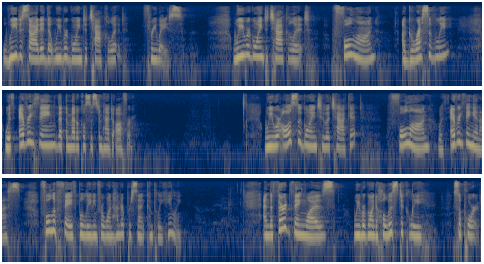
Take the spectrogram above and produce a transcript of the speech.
we decided that we were going to tackle it three ways. We were going to tackle it full on, aggressively, with everything that the medical system had to offer. We were also going to attack it full on, with everything in us, full of faith, believing for 100% complete healing. And the third thing was we were going to holistically support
